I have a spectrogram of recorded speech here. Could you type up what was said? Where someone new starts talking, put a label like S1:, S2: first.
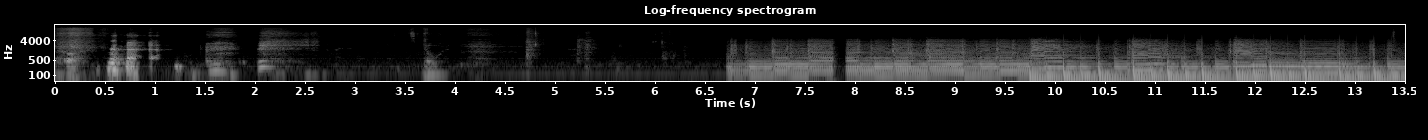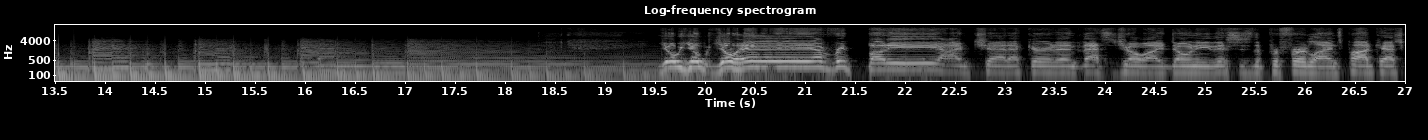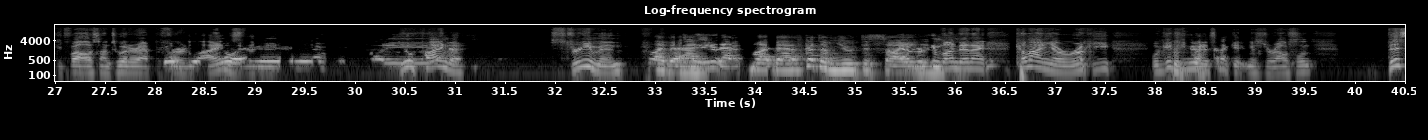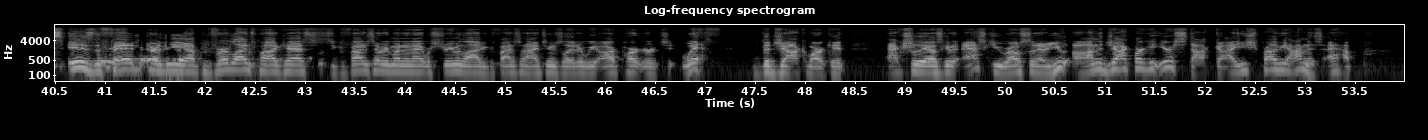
S1: Cool.
S2: Let's do it. Yo, yo, yo, hey, everybody. I'm Chad Eckert, and that's Joe Idoni. This is the Preferred Lines podcast. You can follow us on Twitter at Preferred Lines. You'll find us streaming
S1: My bad. my bad. I forgot to mute the site.
S2: every Monday night. Come on, you rookie. We'll get to you in a second, Mr. Ralston. This is the Fed or the uh, Preferred Lines podcast. You can find us every Monday night. We're streaming live. You can find us on iTunes later. We are partnered to- with the Jock Market. Actually, I was going to ask you, Ralston, are you on the Jock Market? You're a stock guy. You should probably be on this app.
